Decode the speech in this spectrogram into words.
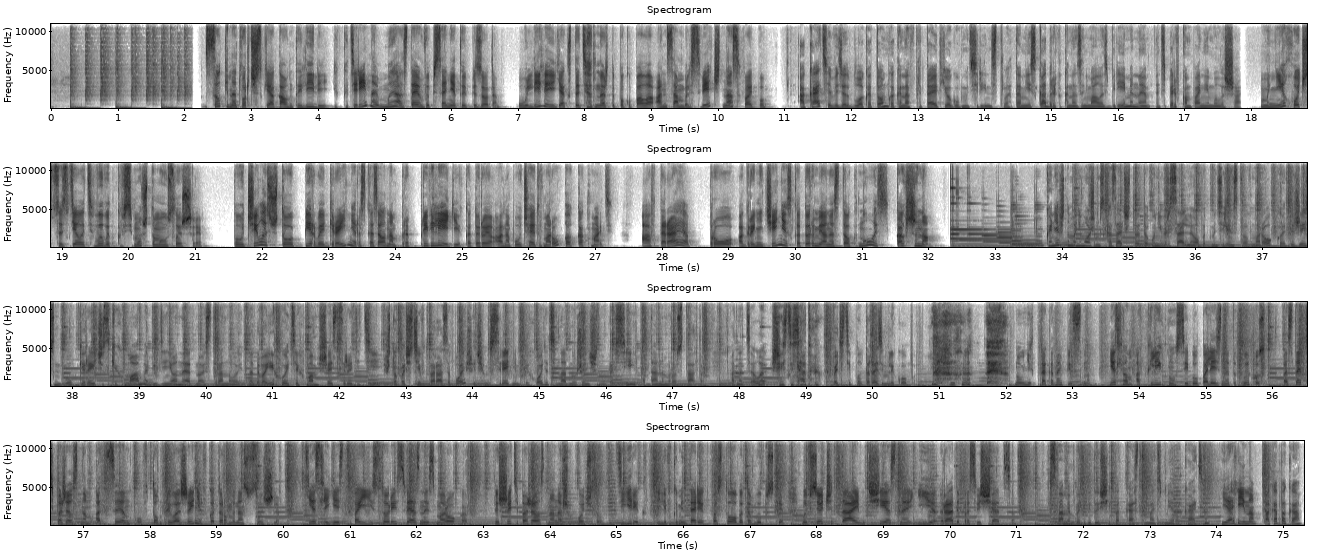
Ссылки на творческие аккаунты Лилии и Катерины мы оставим в описании этого эпизода. У Лилии я, кстати, однажды покупала ансамбль свеч на свадьбу. А Катя ведет блог о том, как она вплетает йогу в материнство. Там есть кадры, как она занималась беременная, а теперь в компании малыша. Мне хочется сделать вывод ко всему, что мы услышали. Получилось, что первая героиня рассказала нам про привилегии, которые она получает в Марокко как мать, а вторая про ограничения, с которыми она столкнулась как жена. Конечно, мы не можем сказать, что это универсальный опыт материнства в Марокко. Это жизнь двух героических мам, объединенной одной страной. На двоих у этих мам шестеро детей, что почти в два раза больше, чем в среднем приходится на одну женщину в России, по данным Росстата. 1,6, почти полтора землекопа. Ну, у них так и написано. Если вам откликнулся и был полезен этот выпуск, поставьте, пожалуйста, нам оценку в том приложении, в котором вы нас услышали. Если есть свои истории, связанные с Марокко, пишите, пожалуйста, на нашу почту в директ или в комментариях к посту об этом выпуске. Мы все читаем честно и рады просвещаться. С вами были ведущие подкаста «Мать мира» Катя и Арина. Пока-пока.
